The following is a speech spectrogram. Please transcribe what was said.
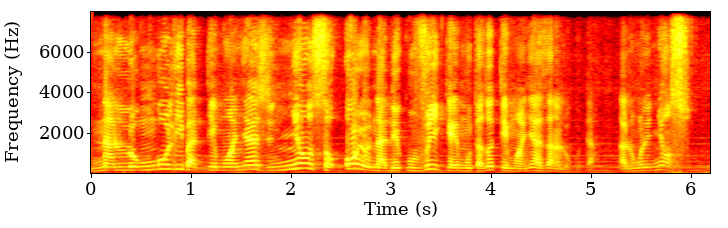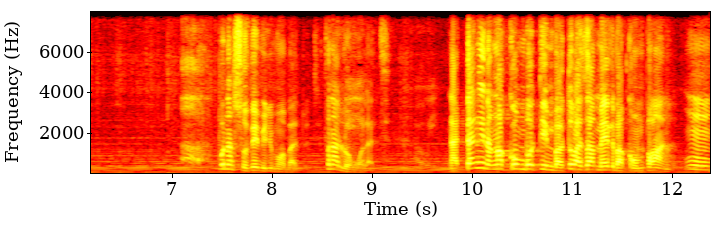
nalongoli batémoignage nyonso oyo na découvrir ke moto azotémoigne aza na lokuta. Nalongoli nyonso. Ah, mpo na sauve milimo ya bato te. Mpo nalongola te. Natangi nanga kombo te bato baza mayele bacomprendre mm.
